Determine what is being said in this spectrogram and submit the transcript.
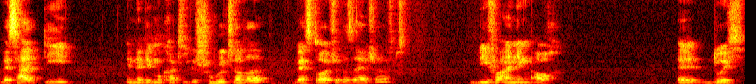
weshalb die in der Demokratie geschultere westdeutsche Gesellschaft, die vor allen Dingen auch äh, durch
